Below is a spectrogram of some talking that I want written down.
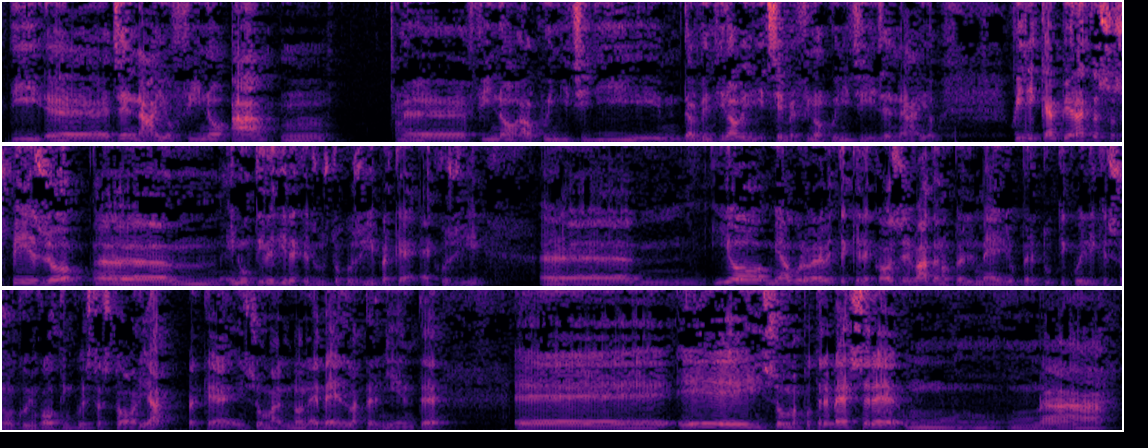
di eh, gennaio fino a mh, mm, eh, fino al 15 di, dal 29 di dicembre fino al 15 di gennaio. Quindi campionato sospeso, ehm, è inutile dire che è giusto così perché è così. Eh, io mi auguro veramente che le cose vadano per il meglio per tutti quelli che sono coinvolti in questa storia, perché insomma non è bella per niente. Eh, e insomma potrebbe essere un, una,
